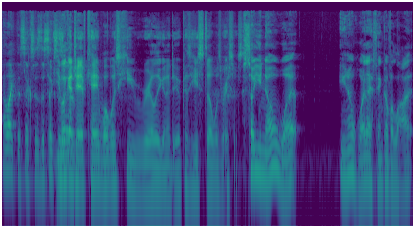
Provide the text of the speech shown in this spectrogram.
I like the sixes. The sixes. you look are- at JFK, what was he really going to do? Because he still was racist. So you know what? You know what I think of a lot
